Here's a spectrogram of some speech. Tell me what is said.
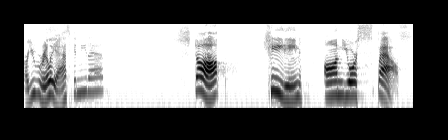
Are you really asking me that? Stop cheating on your spouse.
